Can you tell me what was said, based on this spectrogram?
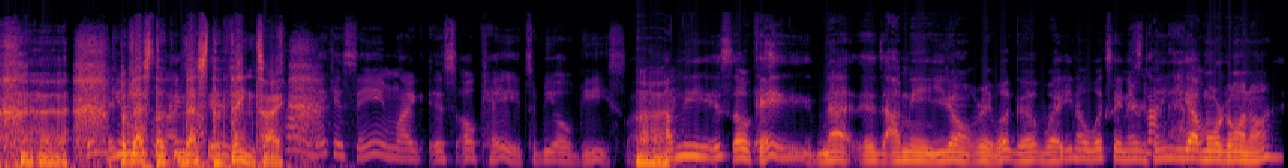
but that's the Like, that's the yeah. thing, Ty. trying to make it seem like it's okay to be obese. Like, Uh-huh. I mean, it's okay. Not. It's, I mean, you don't really look good, but you know, looks ain't everything. You got more going on.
